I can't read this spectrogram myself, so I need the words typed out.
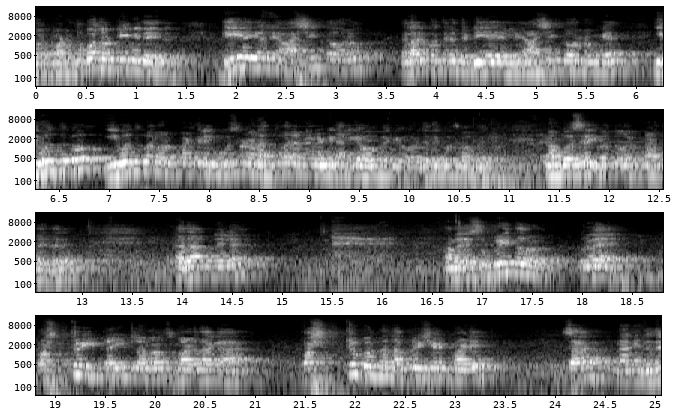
ವರ್ಕ್ ಮಾಡೋದು. ತುಂಬಾ ದೊಡ್ಡ ಟೀಮ್ ಇದೆ ಇದು. ಡಿ ಐಯಲ್ಲಿ ಆಶಿಕ್ ಅವರು, ಎಲ್ಲರಿಗೂ ಗೊತ್ತಿರುತ್ತೆ ಡಿ ಐಯಲ್ಲಿ ಆಶಿಕ್ ಅವರು ನಮಗೆ ಇವತ್ತಿಗೂ ಇವತ್ತಿಗೂ ಅಲ್ಲಿ ವರ್ಕ್ ಮಾಡ್ತೀನಿ ಮುಗಿಸ್ಕೊಂಡು ನಾನು ಹತ್ತುವರೆ, ಹನ್ನೊಂದು ಗಂಟೆಗೆ ಅಲ್ಲಿಗೆ ಹೋಗ್ಬೇಕು ಅವ್ರ ಜೊತೆ ಕೂತ್ಕೊಬೇಕು ನಮಗೋಸ್ಕರ ಇವತ್ತು ವರ್ಕ್ ಮಾಡ್ತಾ ಇದ್ದಾರೆ. ಅದಾದ್ಮೇಲೆ, ಆಮೇಲೆ ಸುಪ್ರೀತ್ ಅವರು, ಗುರುವೆ ಫಸ್ಟ್ ಈ ಟೈಟ್ಲ್ ಅನೌನ್ಸ್ ಮಾಡಿದಾಗ ಫಸ್ಟ್ ಬಂದು ನನ್ನ ಅಪ್ರಿಷಿಯೇಟ್ ಮಾಡಿ ಸರ್, ನಾನು ನಿಮ್ಮ ಜೊತೆ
